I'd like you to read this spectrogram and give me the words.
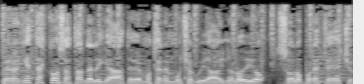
Pero en estas cosas tan delicadas debemos tener mucho cuidado. Y no lo digo solo por este hecho,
